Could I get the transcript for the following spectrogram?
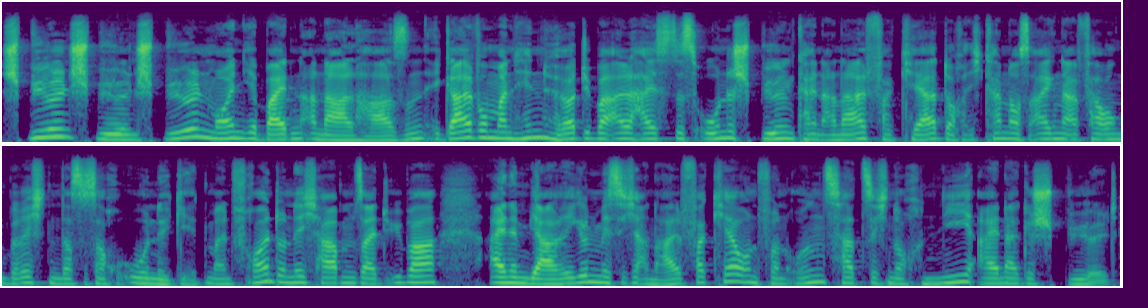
Spülen, spülen, spülen, moin, ihr beiden Analhasen. Egal, wo man hinhört, überall heißt es ohne Spülen kein Analverkehr. Doch ich kann aus eigener Erfahrung berichten, dass es auch ohne geht. Mein Freund und ich haben seit über einem Jahr regelmäßig Analverkehr und von uns hat sich noch nie einer gespült.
